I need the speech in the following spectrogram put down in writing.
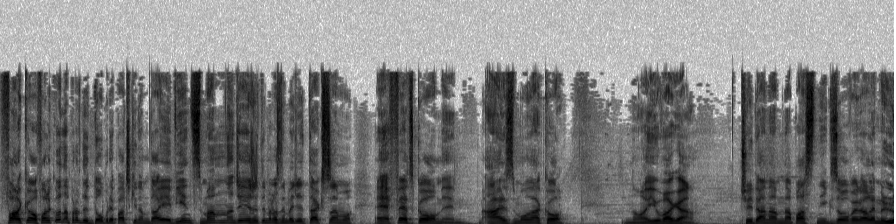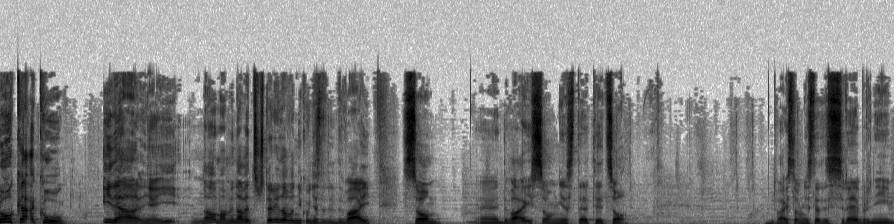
Falcao, Falcao naprawdę dobre paczki nam daje, więc mam nadzieję, że tym razem będzie tak samo. Fetcom, e, AS Monaco. No i uwaga, czy da nam napastnik z overallem Lukaku? Idealnie i no mamy nawet cztery zawodników, niestety dwaj są, e, dwaj są niestety co? Dwaj są niestety srebrni,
